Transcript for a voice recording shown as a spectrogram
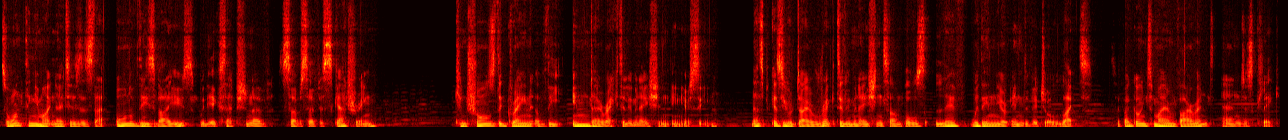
So one thing you might notice is that all of these values, with the exception of subsurface scattering, controls the grain of the indirect illumination in your scene. That's because your direct illumination samples live within your individual lights. So if I go into my environment and just click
